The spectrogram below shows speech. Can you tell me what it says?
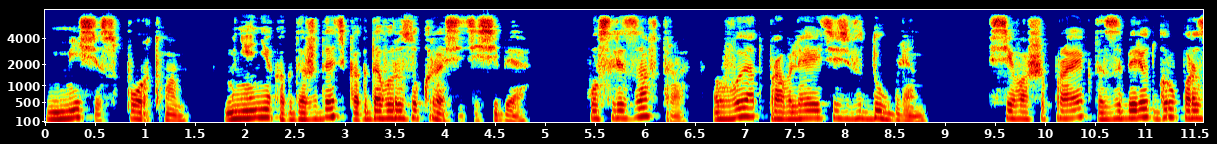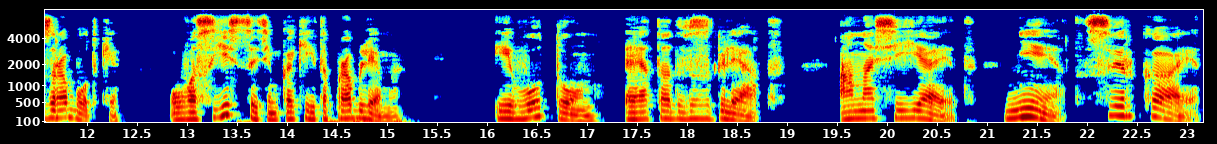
Миссис Портман, мне некогда ждать, когда вы разукрасите себя. Послезавтра вы отправляетесь в Дублин. Все ваши проекты заберет группа разработки. У вас есть с этим какие-то проблемы? И вот он, этот взгляд. Она сияет. Нет, сверкает.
